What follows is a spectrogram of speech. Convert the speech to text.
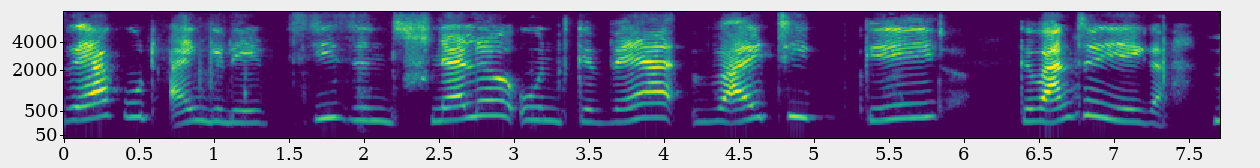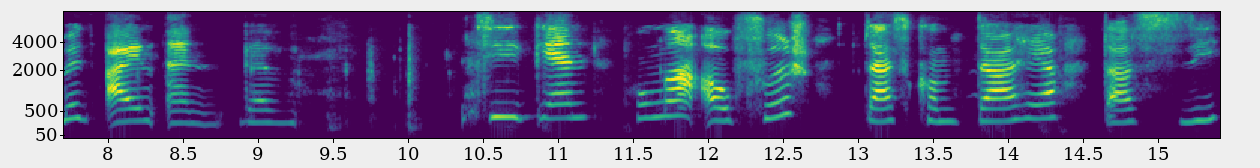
sehr gut eingelebt. Sie sind schnelle und gewaltige, gewandte Jäger mit einem gewaltigen Hunger auf Fisch. Das kommt daher, dass sie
